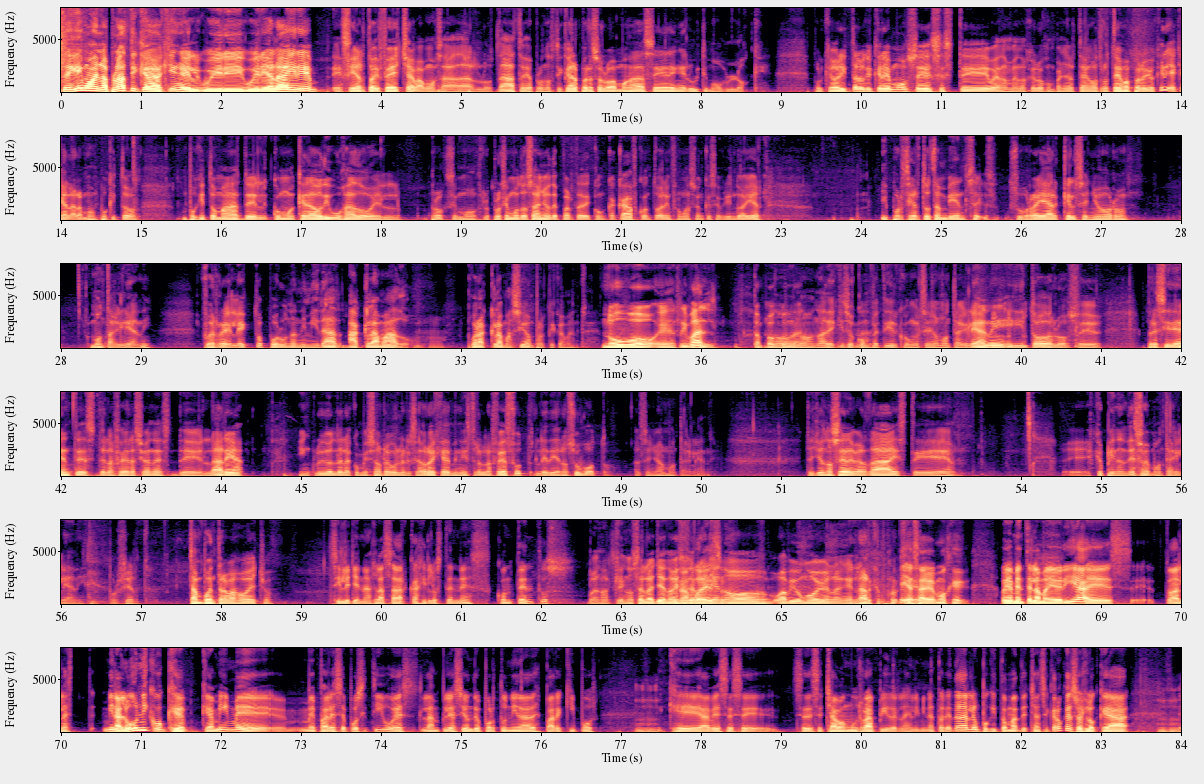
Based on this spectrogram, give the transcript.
Seguimos en la plática aquí en el Wiri Wiri al aire. Es cierto, hay fecha, vamos a dar los datos y a pronosticar, pero eso lo vamos a hacer en el último bloque. Porque ahorita lo que queremos es, este, bueno, menos que los compañeros tengan otro tema, pero yo quería que habláramos un poquito, un poquito más del cómo ha quedado dibujado el próximo, los próximos dos años de parte de CONCACAF, con toda la información que se brindó ayer. Y por cierto, también subrayar que el señor Montagliani fue reelecto por unanimidad, aclamado, por aclamación prácticamente. No hubo eh, rival tampoco. No, na- no, nadie quiso competir con el señor Montagliani y todos los eh, presidentes de las federaciones del área, incluido el de la comisión regularizadora que administra la FESFUT, le dieron su voto al señor Montagliani. Entonces yo no sé de verdad este eh, qué opinan de eso de Montagliani, por cierto. Tan buen trabajo hecho. Si le llenas las arcas y los tenés contentos, Bueno, aquí Sí. no se la llenó y No, si se por la eso. llenó había un hoyo en, la- en el arca. Porque ya sabemos que obviamente la mayoría es eh, todas las... Mira, lo único que, que a mí me, me parece positivo es la ampliación de oportunidades para equipos que a veces se, se desechaban muy rápido en las eliminatorias, de darle un poquito más de chance. Creo que eso es lo que ha,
